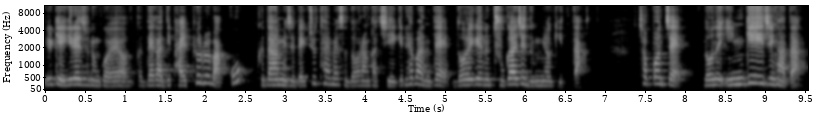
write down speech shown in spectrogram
이렇게 얘기를 해주는 거예요. 그러니까 내가 네 발표를 받고 그 다음에 이제 맥주 타임에서 너랑 같이 얘기를 해봤는데 너에게는 두 가지 능력이 있다. 첫 번째, 너는 인게이징하다.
